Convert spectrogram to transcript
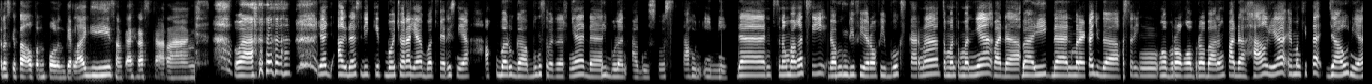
terus kita open volunteer lagi sampai akhirnya sekarang. Wah, ya ada sedikit bocoran ya buat Feris nih ya. Aku baru gabung sebenarnya dari bulan Agustus tahun ini. Dan senang banget sih gabung di Vierovi Books karena teman-temannya pada baik dan mereka juga sering ngobrol-ngobrol ngobrol bareng padahal ya emang kita jauh nih ya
